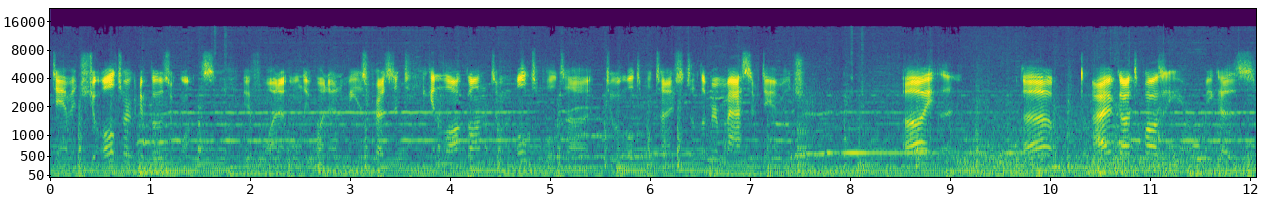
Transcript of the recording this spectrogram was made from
damage to all targeted foes at once. If one, only one enemy is present, he can lock on to multiple ti- to it multiple times to deliver massive damage. I, uh, uh, I've got to pause it here because,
